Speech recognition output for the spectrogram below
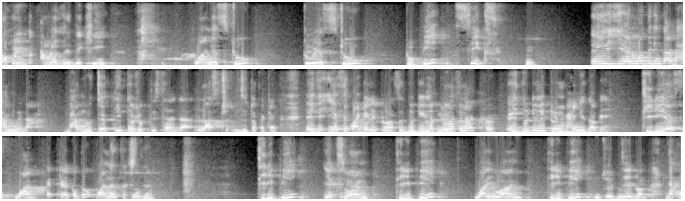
তখন আমরা যদি দেখি one s two two s two two p six. এই এর মধ্যে কিন্তু আর ভাঙবে না। ভাঙবে হচ্ছে তৃতীয় শক্তি স্তরে লাস্ট যেটা থাকে। এই যে এসে কয়টা ইলেকট্রন আছে? দুটি ইলেকট্রন আছে না? হ্যাঁ। এই দুটি ইলেকট্রন ভেঙে যাবে। থ্রি এস ওয়ান একটা কত? ওয়ান এস আসছে three p x one three p y one three p z one দেখো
